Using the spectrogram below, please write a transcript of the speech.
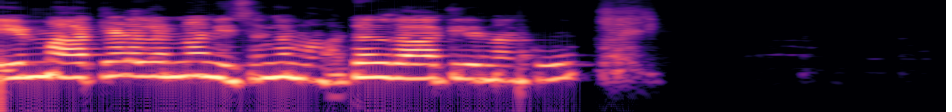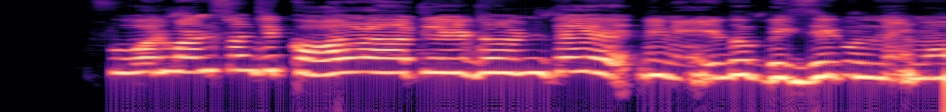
ఏం మాట్లాడాలన్నా నిజంగా మాటలు రావట్లేదు నాకు. ఫోర్ మంత్స్ నుంచి కాల్ రావట్లేదు అంటే నేను ఏదో బిజీగా ఉన్నామో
